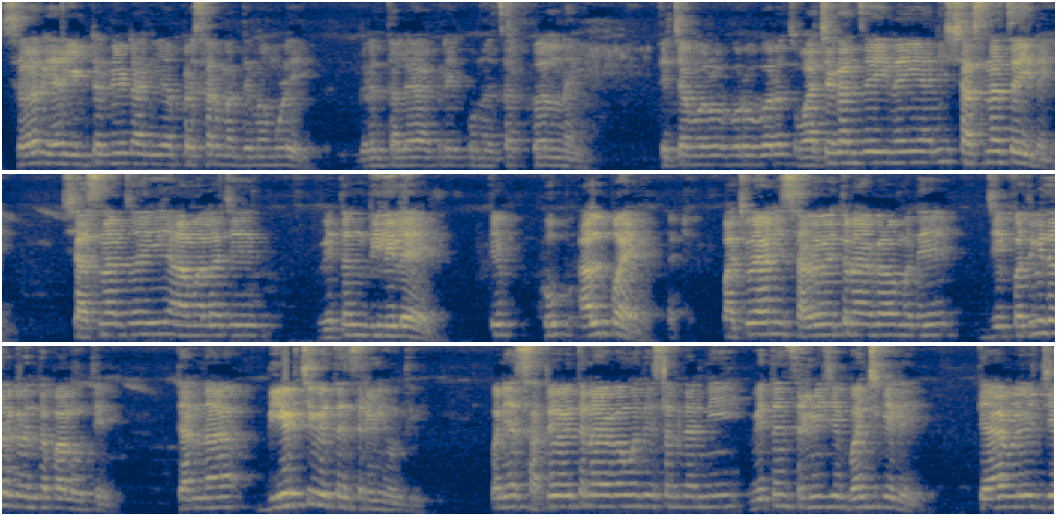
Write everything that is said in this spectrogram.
सर या इंटरनेट आणि या प्रसार माध्यमामुळे ग्रंथालयाकडे कोणाचा कल नाही. त्याच्याबरोबरच वाचकांचंही नाही आणि शासनाचंही नाही. शासनाचंही आम्हाला जे वेतन दिलेलं आहे ते खूप अल्प आहे. पाचव्या आणि सहाव्या वेतन आयोगामध्ये जे पदवीधर ग्रंथपाल होते त्यांना बी एडची वेतन श्रेणी होती. पण या सातव्या वेतन आयोगामध्ये सर त्यांनी वेतन श्रेणी जे बंच केले त्यावेळी जे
